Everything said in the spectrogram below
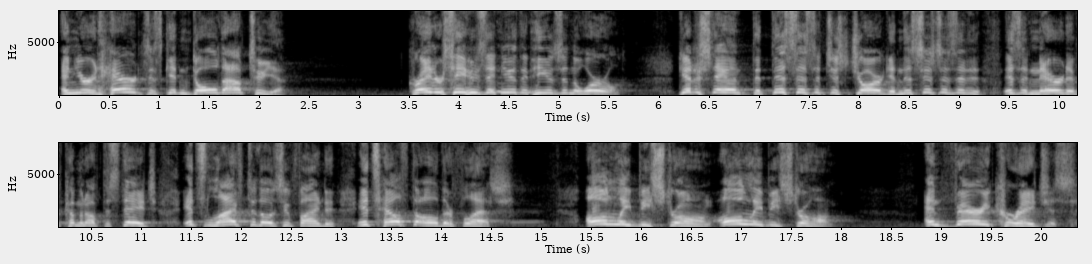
and your inheritance is getting doled out to you. Greater is he who's in you than he who's in the world. Do you understand that this isn't just jargon? This isn't is a narrative coming off the stage. It's life to those who find it. It's health to all their flesh. Only be strong. Only be strong. And very courageous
